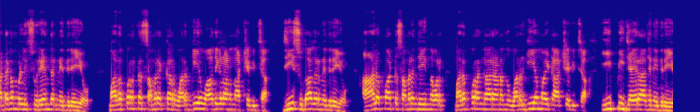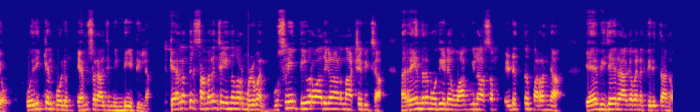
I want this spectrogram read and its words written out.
കടകംപള്ളി സുരേന്ദ്രനെതിരെയോ മലപ്പുറത്തെ സമരക്കാർ വർഗീയവാദികളാണെന്ന് ആക്ഷേപിച്ച ജി സുധാകരനെതിരെയോ ആലപ്പാട്ട് സമരം ചെയ്യുന്നവർ മലപ്പുറംകാരാണെന്ന് വർഗീയമായിട്ട് ആക്ഷേപിച്ച ഇ പി ജയരാജനെതിരെയോ ഒരിക്കൽ പോലും എം സ്വരാജ് മിണ്ടിയിട്ടില്ല. കേരളത്തിൽ സമരം ചെയ്യുന്നവർ മുഴുവൻ മുസ്ലിം തീവ്രവാദികളാണെന്ന് ആക്ഷേപിച്ച നരേന്ദ്രമോദിയുടെ വാഗ്വിലാസം എടുത്തു പറഞ്ഞ എ വിജയരാഘവനെ തിരുത്താനോ?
